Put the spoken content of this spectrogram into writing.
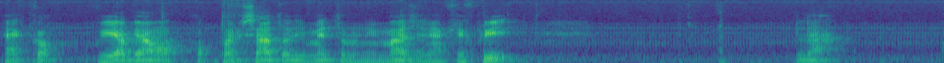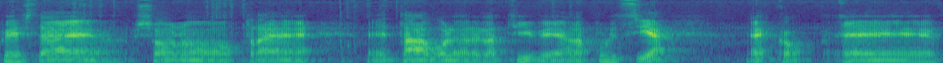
Ecco, qui abbiamo, ho pensato di mettere un'immagine anche qui. La, queste sono tre eh, tavole relative alla pulizia. Ecco, eh,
